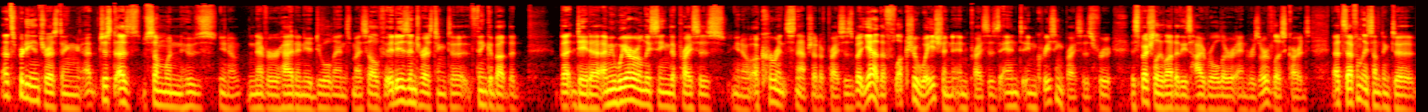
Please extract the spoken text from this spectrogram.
That's pretty interesting. Uh, just as someone who's, you know, never had any dual lands myself, it is interesting to think about the that data. I mean, we are only seeing the prices, you know, a current snapshot of prices, but yeah, the fluctuation in prices and increasing prices for especially a lot of these high roller and reserve list cards. That's definitely something to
